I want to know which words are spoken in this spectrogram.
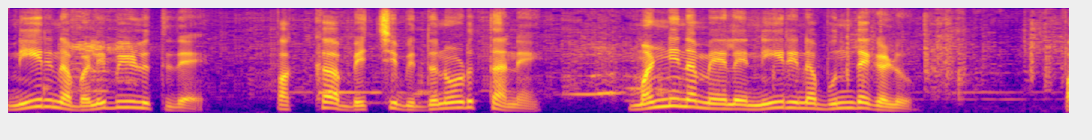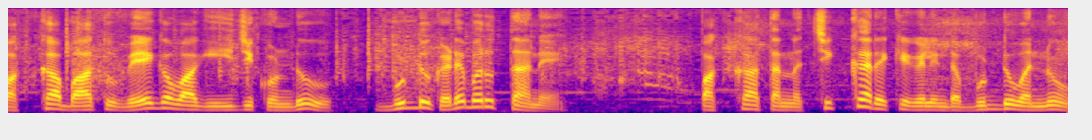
ನೀರಿನ ಬಳಿ ಬೀಳುತ್ತಿದೆ. ಪಕ್ಕ ಬೆಚ್ಚಿ ಬಿದ್ದು ನೋಡುತ್ತಾನೆ. ಮಣ್ಣಿನ ಮೇಲೆ ನೀರಿನ ಬುಂದೆಗಳು. ಪಕ್ಕ ಬಾತು ವೇಗವಾಗಿ ಈಜಿಕೊಂಡು ಬುಡ್ಡು ಕಡೆ ಬರುತ್ತಾನೆ. ಪಕ್ಕ ತನ್ನ ಚಿಕ್ಕ ರೆಕ್ಕೆಗಳಿಂದ ಬುಡ್ಡುವನ್ನು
